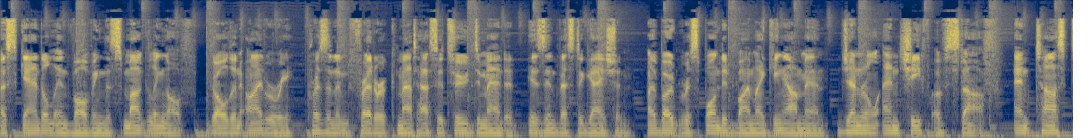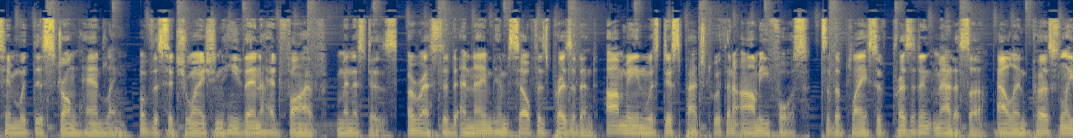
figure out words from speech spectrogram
a scandal involving the smuggling of golden ivory. President Frederick Matasutu demanded his investigation. Obote responded by making Amin General and Chief of Staff and tasked him with this strong handling of the situation. He then had five ministers arrested and named himself as president. Amin was dispatched with an army force to the place of President Mutesa. Allen personally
